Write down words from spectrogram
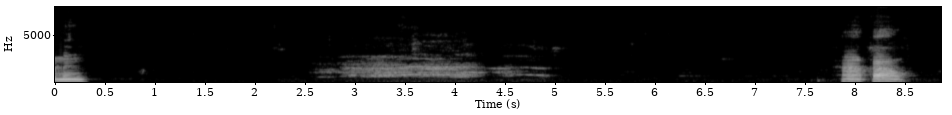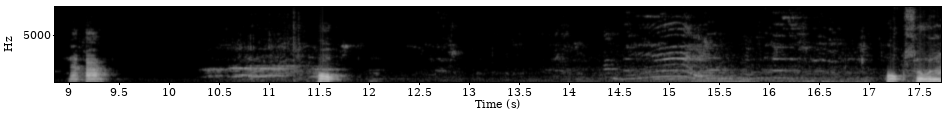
ห้าหนึ่งห้าเก้านะครับหกหกศูนย์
